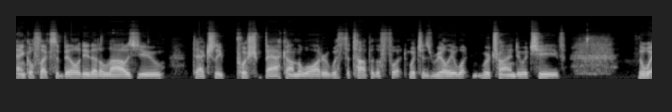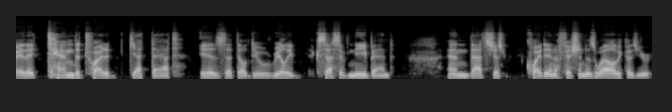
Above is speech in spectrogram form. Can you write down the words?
ankle flexibility that allows you to actually push back on the water with the top of the foot, which is really what we're trying to achieve the way they tend to try to get that is that they'll do really excessive knee bend. And that's just quite inefficient as well because you're,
